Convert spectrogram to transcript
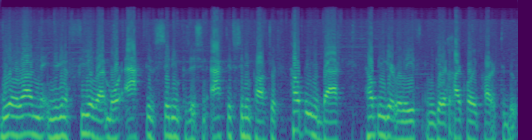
wheel around it, and you're going to feel that more active sitting position, active sitting posture, helping your back, helping you get relief, and you get a high quality product to boot.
